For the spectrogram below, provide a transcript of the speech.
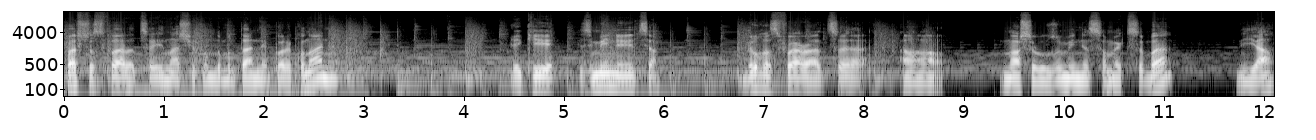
Перша сфера це і наші фундаментальні переконання, які змінюються. Друга сфера це а, наше розуміння самих себе, я.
